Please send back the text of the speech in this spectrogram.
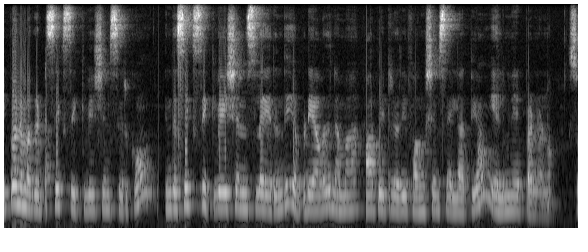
இப்போ நம்மக்கிட்ட சிக்ஸ் இக்குவேஷன்ஸ் இருக்கும். இந்த சிக்ஸ் இக்குவேஷன்ஸில் இருந்து எப்படியாவது நம்ம ஆர்பிட்ரரி ஃபங்க்ஷன்ஸ் எல்லாத்தையும் எலிமினேட் பண்ணணும். ஸோ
